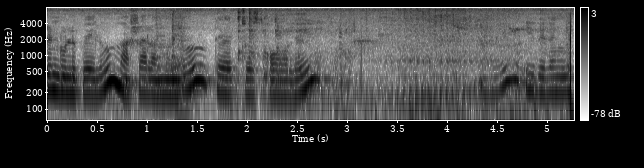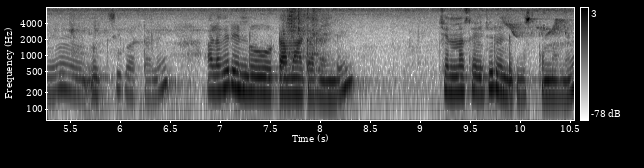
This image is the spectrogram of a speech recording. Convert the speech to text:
రెండు ఉల్లిపాయలు మసాలా ముందు తయారు చేసుకోవాలి. ఈ విధంగా మిక్సీ పట్టాలి. అలాగే రెండు టమాటాలు అండి. చిన్న సైజు రెండు తీసుకున్నాను.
